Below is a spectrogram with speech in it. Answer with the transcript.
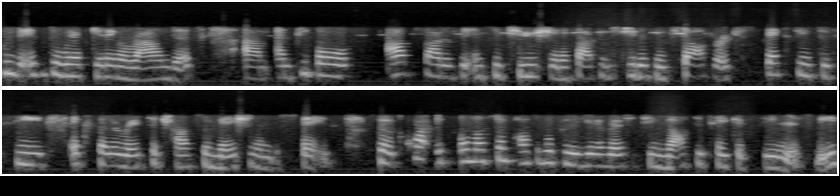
isn't a way of getting around it, um, and people outside of the institution, aside from students and staff, are expecting to see accelerated transformation in the space. So it's quite, it's almost impossible for the university not to take it seriously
